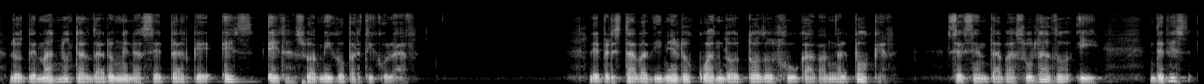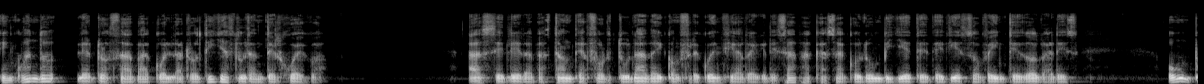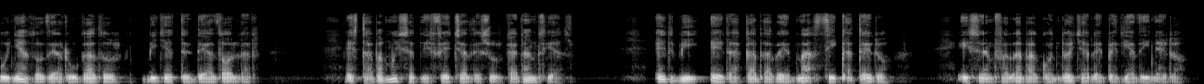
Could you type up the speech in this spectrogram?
Los demás no tardaron en aceptar que es era su amigo particular. Le prestaba dinero cuando todos jugaban al póker. Se sentaba a su lado y, de vez en cuando, le rozaba con las rodillas durante el juego. Hassel era bastante afortunada y con frecuencia regresaba a casa con un billete de diez o veinte dólares o un puñado de arrugados billetes de a dólar. Estaba muy satisfecha de sus ganancias. Herbie era cada vez más cicatero y se enfadaba cuando ella le pedía dinero.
